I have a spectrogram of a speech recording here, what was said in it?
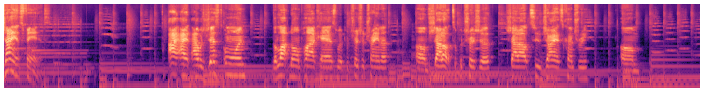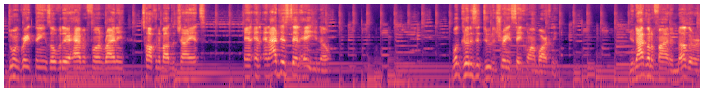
Giants fans. I, I, I was just on the Locked On podcast with Patricia Traina. Um, shout out to Patricia. Shout out to Giants Country. Um, doing great things over there, having fun, writing, talking about the Giants. And, and, and I just said, hey, you know, what good does it do to trade Saquon Barkley? You're not going to find another.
